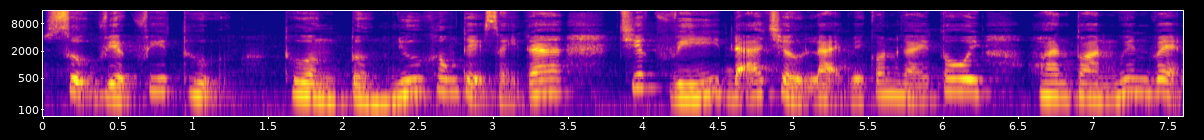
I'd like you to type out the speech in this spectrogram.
sự việc phi thường thường tưởng như không thể xảy ra, chiếc ví đã trở lại với con gái tôi, hoàn toàn nguyên vẹn.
